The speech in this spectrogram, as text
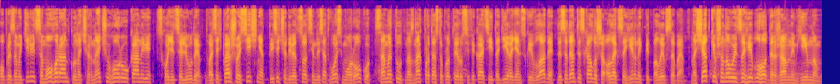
Попри заметіль від самого ранку на Чернечу гору у Каневі сходяться люди. 21 січня 1978 року саме тут, на знак протесту проти русифікації та дій радянської влади, дисиденти із Калуша Олекса Гірник підпалив себе. Нащадки вшановують загиблого державним гімном.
